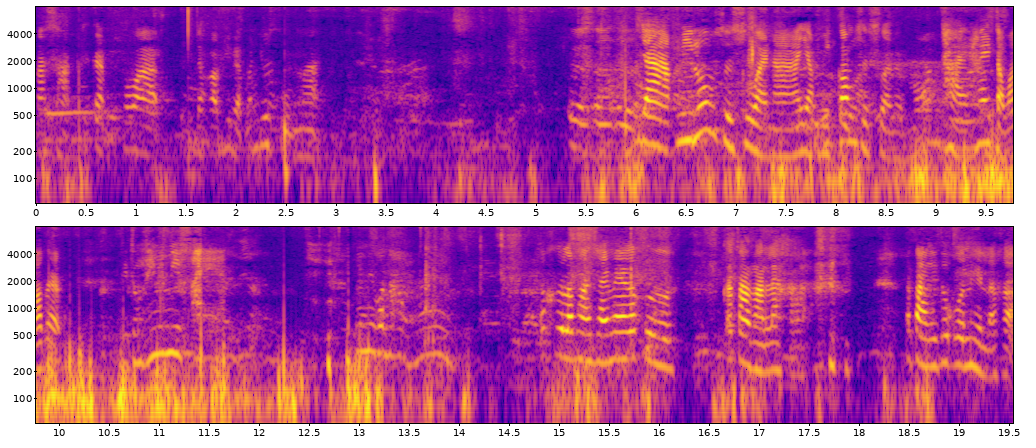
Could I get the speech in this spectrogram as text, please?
ปราสาทคือกันเพราะว่าจากความที่แบบมันอยู่สูงมากอยากมีรูปสวยๆนะ อยากมีกล้องสวยๆแบบถ่ายให้แต่ว่าแบบที่ตรงที่ไม่มีแฟนไม่มีคนถ่ายให้ก็คือเราพาใช้แม่ก็คือ ก็ตามนั้นแหละค่ะ ก็ตามที่ทุกคนเห็นแหละค่ะ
